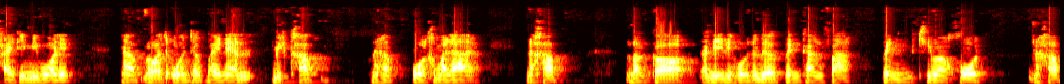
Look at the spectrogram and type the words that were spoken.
ใครที่มี wallet นะครับไม่ว่าจะโอนจาก Binance Bitcup นะครับโอนเข้ามาได้นะครับ แล้วก็อันนี้เดี๋ยวผมจะเลือกเป็นการฝากเป็น QR code นะครับ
